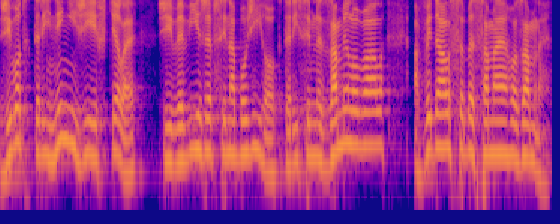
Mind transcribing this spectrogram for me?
Život, který nyní žijí v těle, žijí ve víře v Syna Božího, který si mne zamiloval a vydal sebe samého za mne.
